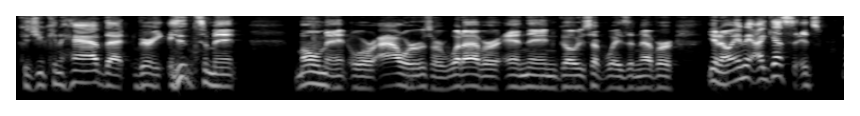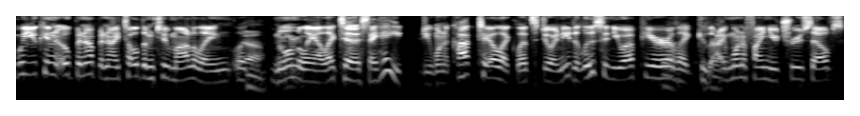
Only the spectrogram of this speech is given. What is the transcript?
because you can have that very intimate moment or hours or whatever and then go your separate ways and never you know and i guess it's well you can open up and i told them to modeling like yeah. normally i like to say hey do you want a cocktail like let's do i need to loosen you up here right. like right. i want to find your true selves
